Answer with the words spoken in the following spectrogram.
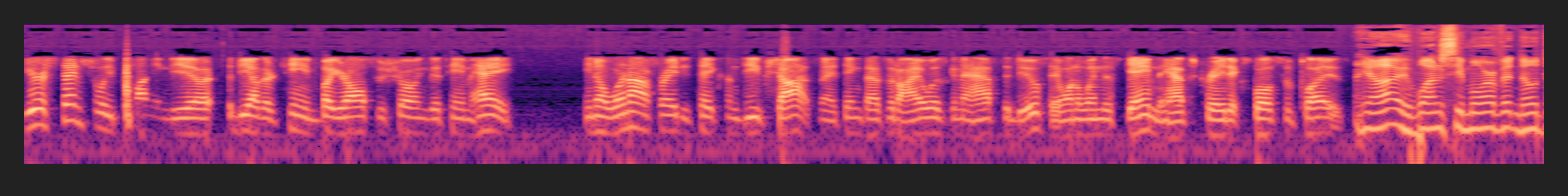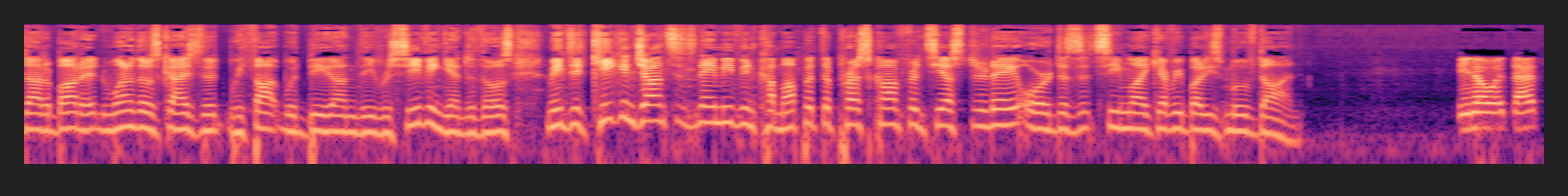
you're essentially punting the, the other team, but you're also showing the team, hey, you know, we're not afraid to take some deep shots, and I think that's what Iowa's going to have to do if they want to win this game. They have to create explosive plays. Yeah, I want to see more of it, no doubt about it. And one of those guys that we thought would be on the receiving end of those. I mean, did Keegan Johnson's name even come up at the press conference yesterday, or does it seem like everybody's moved on? You know what? That's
